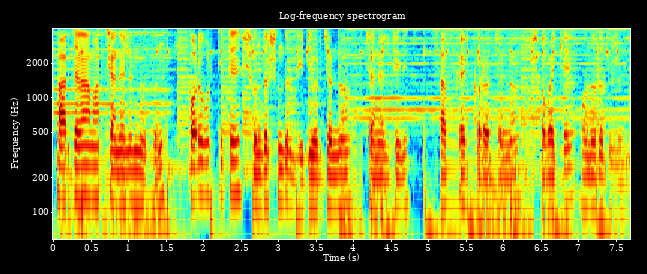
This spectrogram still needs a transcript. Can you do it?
আর যারা আমার চ্যানেলে নতুন, পরবর্তীতে সুন্দর সুন্দর ভিডিওর জন্য চ্যানেলটি সাবস্ক্রাইব করার জন্য সবাইকে অনুরোধ রইল।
